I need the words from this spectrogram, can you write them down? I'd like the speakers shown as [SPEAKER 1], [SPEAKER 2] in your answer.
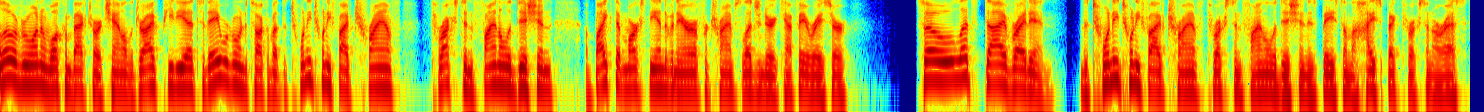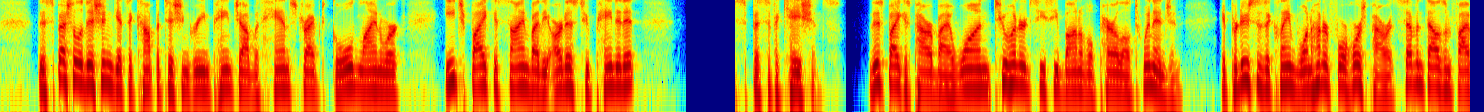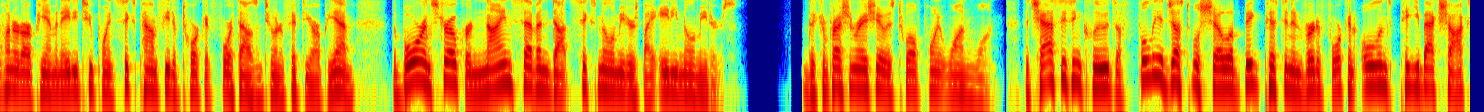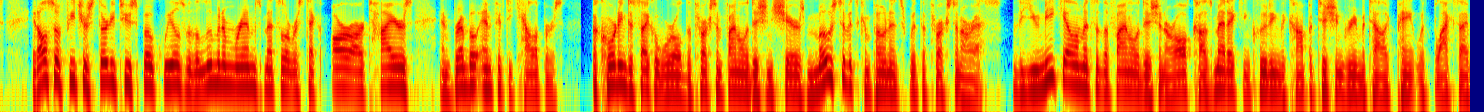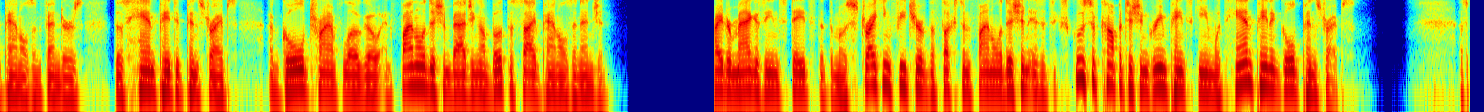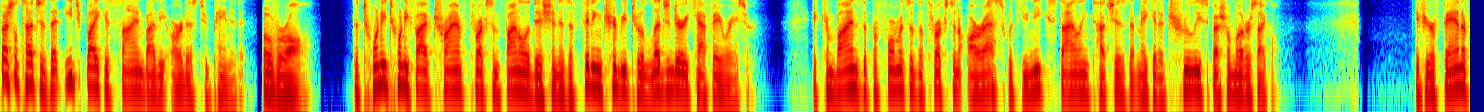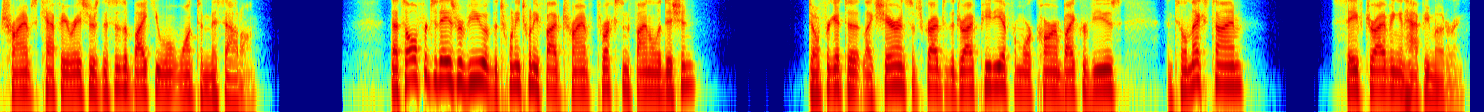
[SPEAKER 1] Hello, everyone, and welcome back to our channel, The Drivepedia. Today, we're going to talk about the 2025 Triumph Thruxton Final Edition, a bike that marks the end of an era for Triumph's legendary cafe racer. So let's dive right in. The 2025 Triumph Thruxton Final Edition is based on the high-spec Thruxton RS. This special edition gets a competition green paint job with hand-striped gold line work. Each bike is signed by the artist who painted it. Specifications. This bike is powered by a 1 200cc Bonneville parallel twin engine. It produces a claimed 104 horsepower at 7,500 RPM and 82.6 pound-feet of torque at 4,250 RPM. The bore and stroke are 97.6 millimeters by 80 millimeters. The compression ratio is 12.11. The chassis includes a fully adjustable Showa big piston inverted fork and Öhlins piggyback shocks. It also features 32 spoke wheels with aluminum rims, Metzeler Racetec RR tires, and Brembo M50 calipers. According to Cycle World, the Thruxton Final Edition shares most of its components with the Thruxton RS. The unique elements of the Final Edition are all cosmetic, including the competition green metallic paint with black side panels and fenders, those hand-painted pinstripes, a gold Triumph logo, and Final Edition badging on both the side panels and engine. Rider magazine states that the most striking feature of the Thruxton Final Edition is its exclusive competition green paint scheme with hand-painted gold pinstripes. A special touch is that each bike is signed by the artist who painted it. Overall, the 2025 Triumph Thruxton Final Edition is a fitting tribute to a legendary cafe racer. It combines the performance of the Thruxton RS with unique styling touches that make it a truly special motorcycle. If you're a fan of Triumph's cafe racers, this is a bike you won't want to miss out on. That's all for today's review of the 2025 Triumph Thruxton Final Edition. Don't forget to like, share, and subscribe to the Drivepedia for more car and bike reviews. Until next time, safe driving and happy motoring.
